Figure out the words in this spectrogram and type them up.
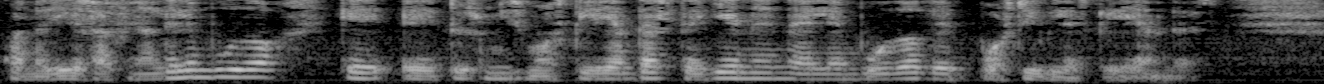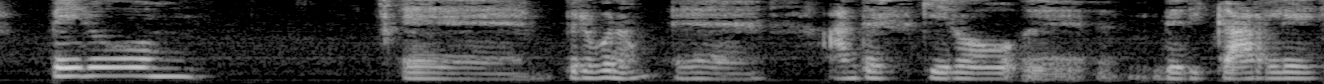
Cuando llegues al final del embudo, que eh, tus mismos clientes te llenen el embudo de posibles clientes. Pero, eh, pero bueno, eh, antes quiero eh, dedicarle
